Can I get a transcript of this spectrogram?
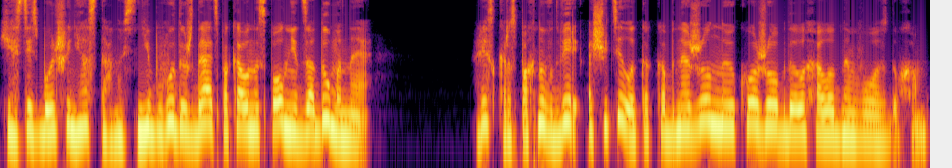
я здесь больше не останусь, не буду ждать, пока он исполнит задуманное». Резко распахнув дверь, ощутила, как обнаженную кожу обдало холодным воздухом.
